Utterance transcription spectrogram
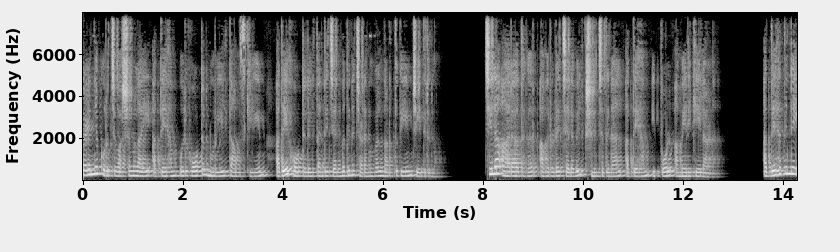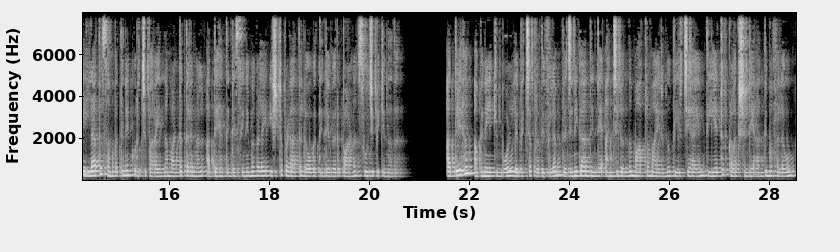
കഴിഞ്ഞ കുറച്ചു വർഷങ്ങളായി അദ്ദേഹം ഒരു ഹോട്ടൽ മുറിയിൽ താമസിക്കുകയും അതേ ഹോട്ടലിൽ തന്റെ ജന്മദിന ചടങ്ങുകൾ നടത്തുകയും ചെയ്തിരുന്നു. ചില ആരാധകർ അവരുടെ ചെലവിൽ ക്ഷണിച്ചതിനാൽ അദ്ദേഹം ഇപ്പോൾ അമേരിക്കയിലാണ്. അദ്ദേഹത്തിന്റെ ഇല്ലാത്ത സമ്പത്തിനെക്കുറിച്ച് പറയുന്ന മണ്ടത്തരങ്ങൾ അദ്ദേഹത്തിന്റെ സിനിമകളെ ഇഷ്ടപ്പെടാത്ത ലോകത്തിന്റെ വെറുപ്പാണ് സൂചിപ്പിക്കുന്നത്. അദ്ദേഹം അഭിനയിക്കുമ്പോൾ ലഭിച്ച പ്രതിഫലം രജനികാന്തിന്റെ അഞ്ചിലൊന്ന് മാത്രമായിരുന്നു തീർച്ചയായും തിയേറ്റർ കളക്ഷന്റെ അന്തിമഫലവും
